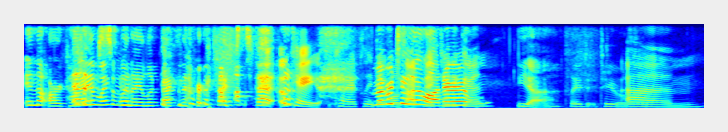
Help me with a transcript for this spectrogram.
in the archives when I look back in the archives. That okay? Can I play Remember devil's Taylor advocate Lautner? again? yeah, played it too. Um,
